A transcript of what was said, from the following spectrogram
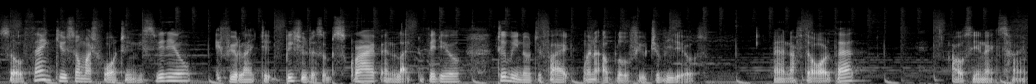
So thank you so much for watching this video. If you liked it, be sure to subscribe and like the video to be notified when I upload future videos. And after all that, I'll see you next time.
